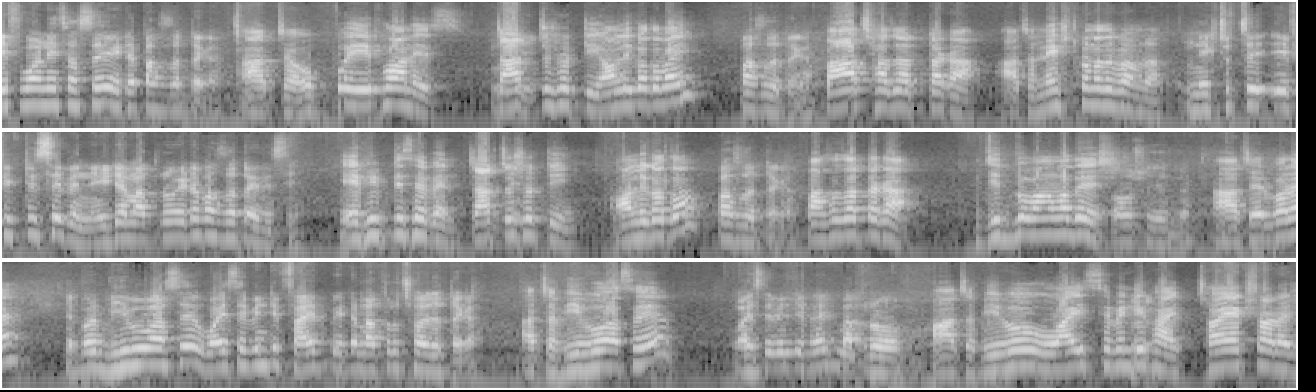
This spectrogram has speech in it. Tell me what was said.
এফ ওয়ান এস আছে এটা পাঁচ হাজার টাকা। আচ্ছা এফ ওয়ান এস চার চৌষট্টি অনলি কত ভাই? পাঁচ হাজার টাকা। পাঁচ হাজার টাকা। আচ্ছা নেক্সট কোনটা দেবো আমরা? নেক্সট হচ্ছে এ ফিফটি সেভেন এটা মাত্র এটা পাঁচ হাজার টাকা দিচ্ছি এ ফিফটি সেভেন চার চৌষট্টি অনলি কত? পাঁচ হাজার টাকা। পাঁচ হাজার টাকা। জিতবো বাংলাদেশ? অবশ্যই জিতবে। আচ্ছা এরপরে? এরপর ভিভো আছে ওয়াই সেভেন্টি ফাইভ এটা মাত্র ছয় হাজার টাকা। আচ্ছা ভিভো আছে? ওয়াই সেভেন্টি ফাইভ মাত্র আচ্ছা ভিভো ওয়াই সেভেন্টি ফাইভ ছয় একশো আঠাশ।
